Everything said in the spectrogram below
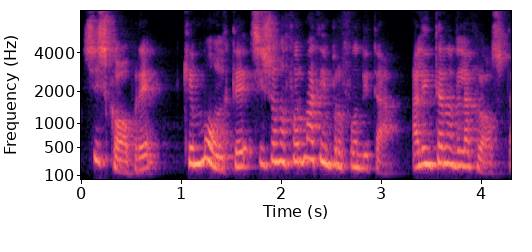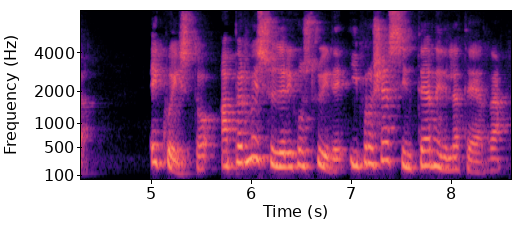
si scopre che molte si sono formate in profondità all'interno della crosta e questo ha permesso di ricostruire i processi interni della Terra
